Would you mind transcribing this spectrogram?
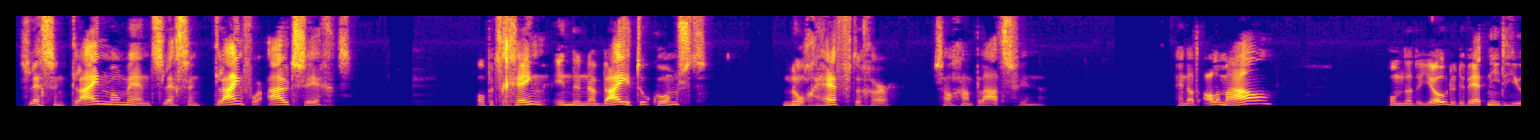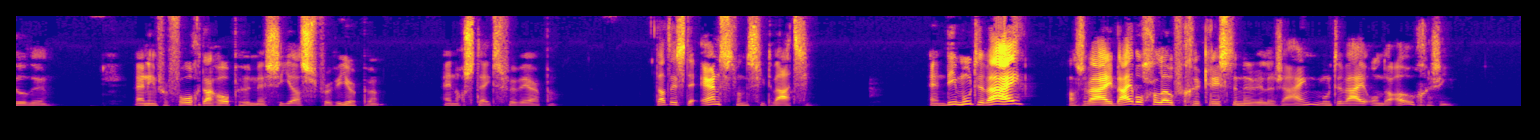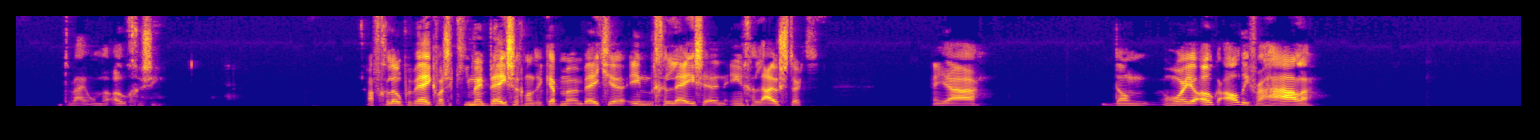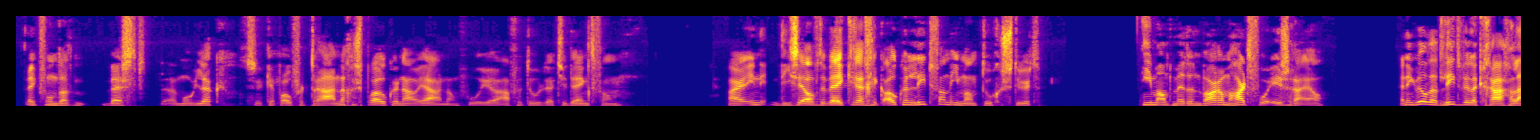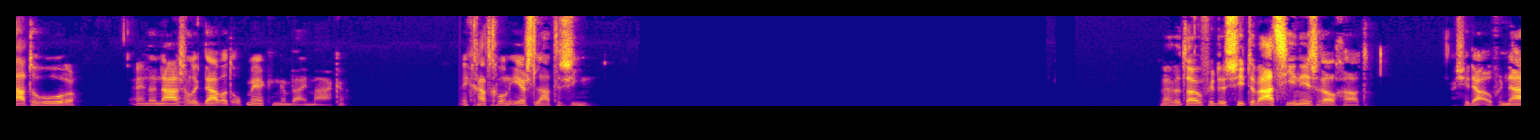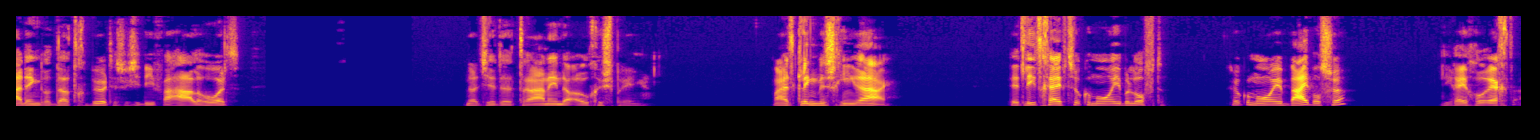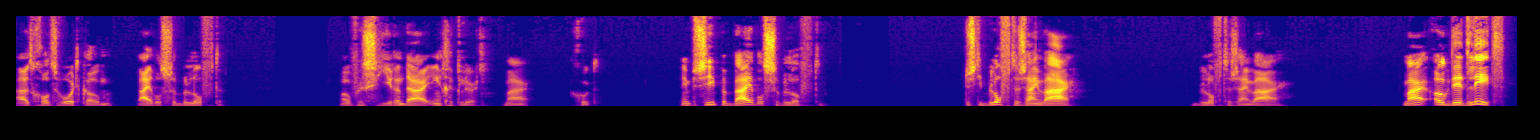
slechts een klein moment, slechts een klein vooruitzicht op hetgeen in de nabije toekomst nog heftiger zal gaan plaatsvinden. En dat allemaal omdat de Joden de wet niet hielden en in vervolg daarop hun Messias verwierpen en nog steeds verwerpen. Dat is de ernst van de situatie. En die moeten wij, als wij bijbelgelovige christenen willen zijn, moeten wij onder ogen zien. Moeten wij onder ogen zien. Afgelopen week was ik hiermee bezig, want ik heb me een beetje ingelezen en ingeluisterd. En ja, dan hoor je ook al die verhalen. Ik vond dat best uh, moeilijk. Dus ik heb over tranen gesproken. Nou ja, dan voel je af en toe dat je denkt van. Maar in diezelfde week kreeg ik ook een lied van iemand toegestuurd. Iemand met een warm hart voor Israël. En ik wil dat lied wil ik graag laten horen. En daarna zal ik daar wat opmerkingen bij maken. Ik ga het gewoon eerst laten zien. We hebben het over de situatie in Israël gehad. Als je daarover nadenkt wat dat gebeurd is, als je die verhalen hoort, dat je de tranen in de ogen springen. Maar het klinkt misschien raar. Dit lied geeft zulke mooie beloften. Zulke mooie bijbelse, die regelrecht uit Gods woord komen, bijbelse beloften. Overigens hier en daar ingekleurd, maar goed. In principe bijbelse beloften. Dus die beloften zijn waar. Beloften zijn waar. Maar ook dit lied.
